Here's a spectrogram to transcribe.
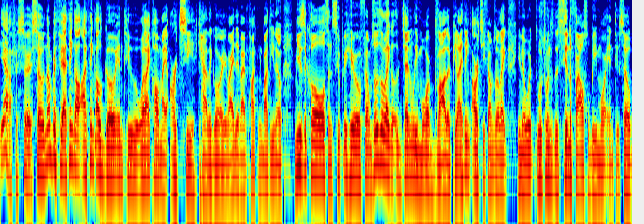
Yeah, for sure. So number three, I think I'll I think I'll go into what I call my artsy category, right? If I'm talking about you know musicals and superhero films, those are like generally more broad appeal. I think artsy films are like you know which ones the cinephiles will be more into. So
